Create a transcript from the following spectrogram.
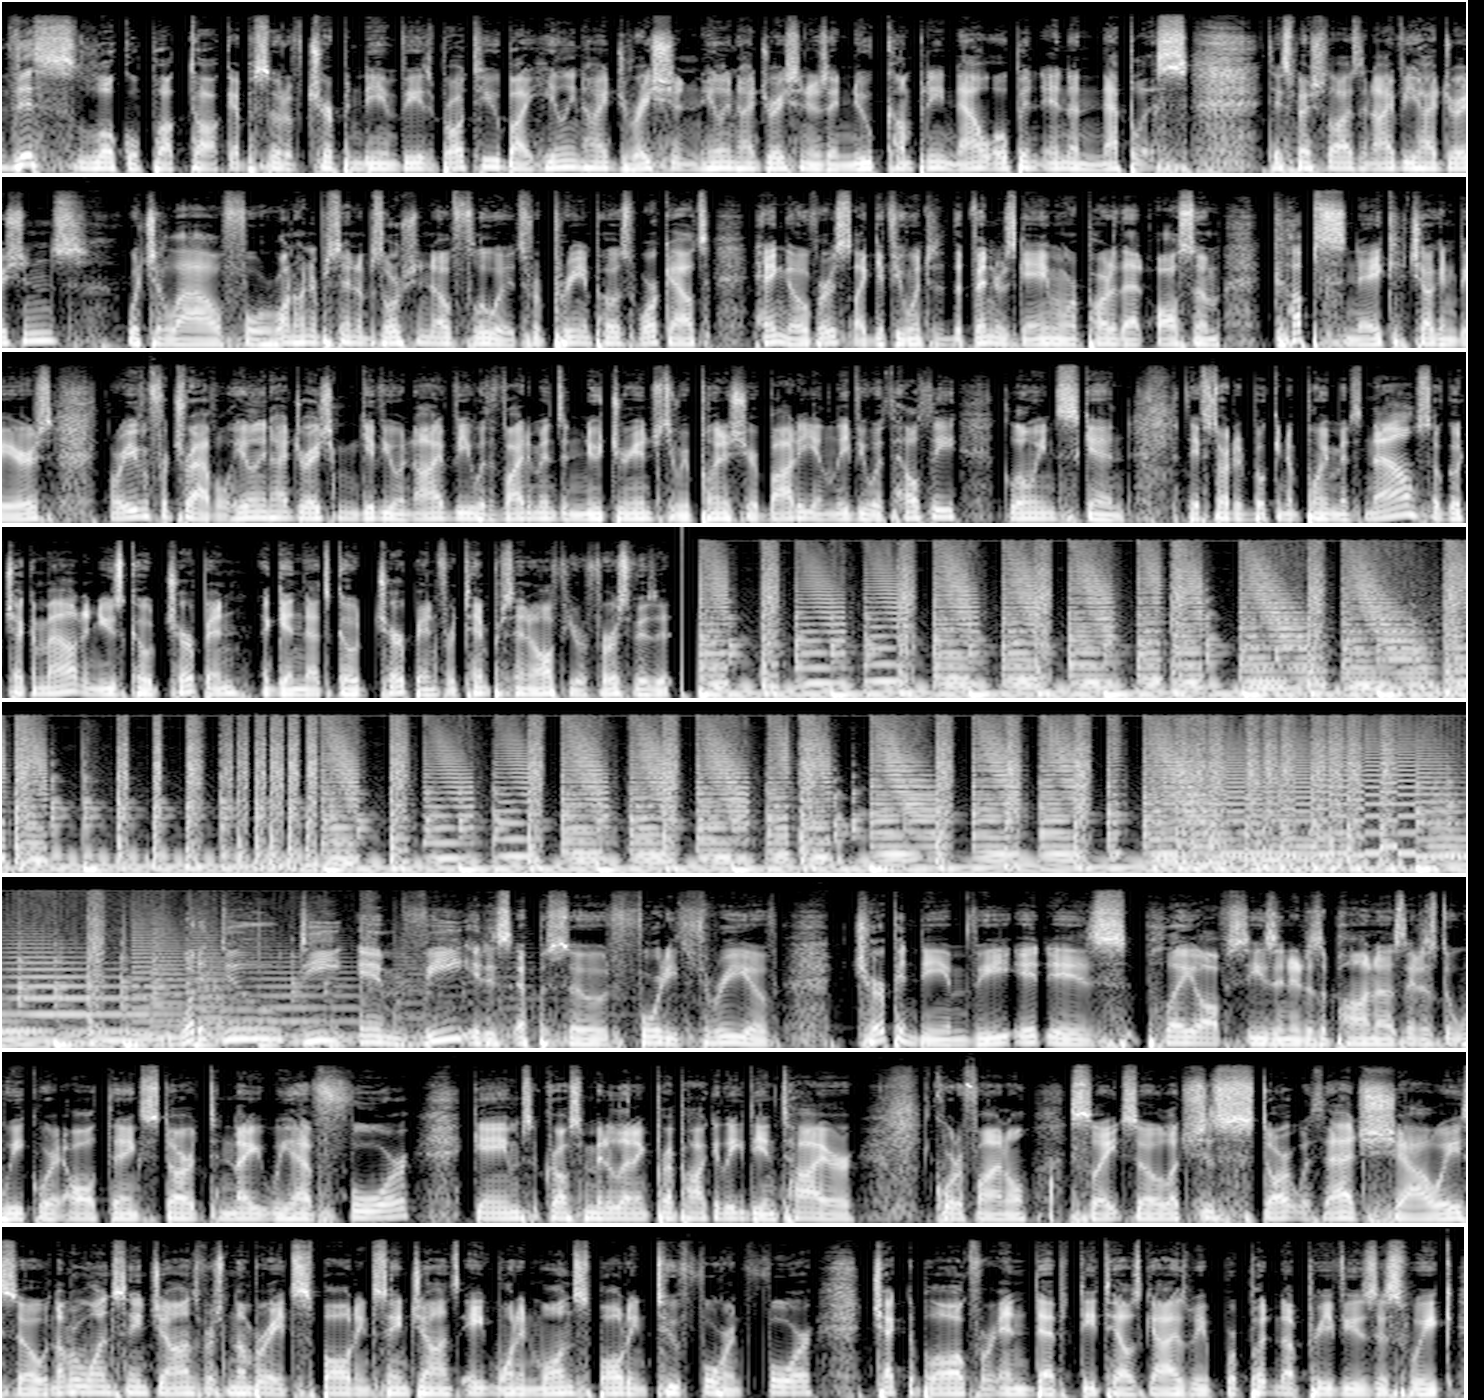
This local Puck Talk episode of Chirpin DMV is brought to you by Healing Hydration. Healing Hydration is a new company now open in Annapolis. They specialize in IV hydrations, which allow for 100% absorption of fluids for pre and post workouts, hangovers, like if you went to the Defenders game and were part of that awesome cup snake chugging beers, or even for travel. Healing Hydration can give you an IV with vitamins and nutrients to replenish your body and leave you with healthy, glowing skin. They've started booking appointments now, so go check them out and use code CHIRPIN. Again, that's code CHIRPIN for 10% off your first visit. What it do, DMV? It is episode 43 of Chirpin DMV. It is playoff season. It is upon us. It is the week where all things start. Tonight we have four games across the Mid Atlantic Prep Hockey League, the entire quarterfinal slate. So let's just start with that, shall we? So number one, St. John's versus number eight, Spalding. St. John's eight one and one, Spalding two four and four. Check the blog for in-depth details, guys. We, we're putting up previews this week.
